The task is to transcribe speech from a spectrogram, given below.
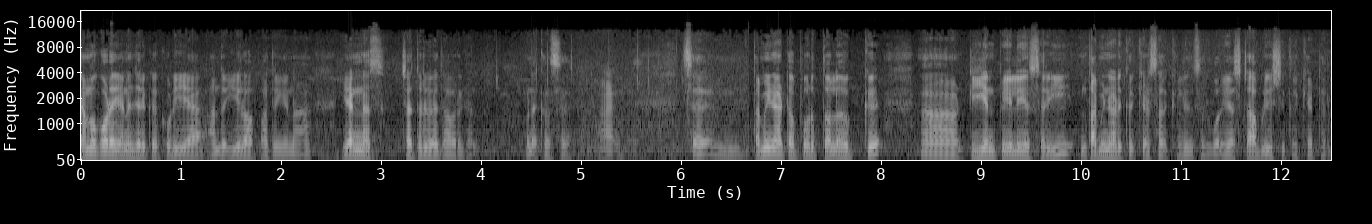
நம்ம கூட இணைஞ்சிருக்கக்கூடிய அந்த ஹீரோ பார்த்தீங்கன்னா என்எஸ் சதுர்வேத் அவர்கள். வணக்கம் சார். சார் தமிழ்நாட்டை பொறுத்தளவுக்கு டிஎன்பிஎல்லையும் சரி தமிழ்நாடு கிரிக்கெட் சர்க்கிள்லையும் சரி ஒரு எஸ்டாப்ளிஷ்டு கிரிக்கெட்டர்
